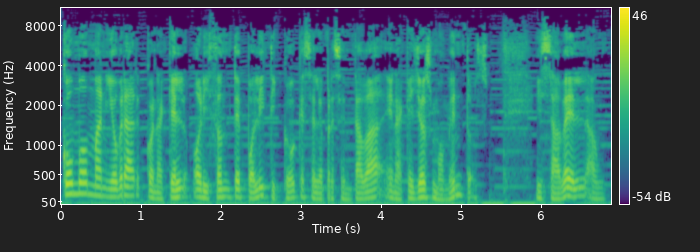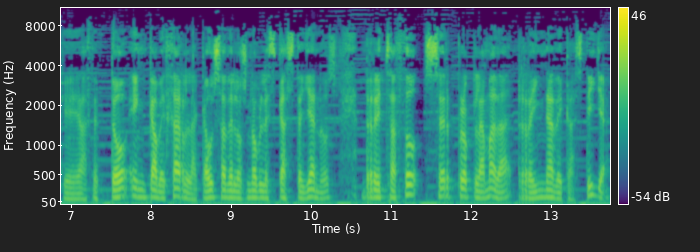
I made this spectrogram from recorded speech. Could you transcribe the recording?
cómo maniobrar con aquel horizonte político que se le presentaba en aquellos momentos. Isabel, aunque aceptó encabezar la causa de los nobles castellanos, rechazó ser proclamada reina de Castilla,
